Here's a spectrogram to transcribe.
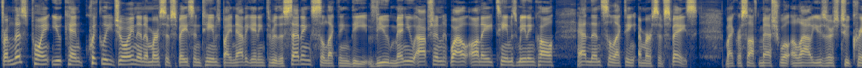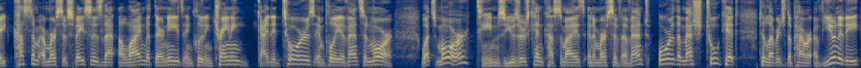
From this point, you can quickly join an immersive space in Teams by navigating through the settings, selecting the View menu option while on a Teams meeting call, and then selecting Immersive Space. Microsoft Mesh will allow users to create custom immersive spaces that align with their needs, including training, guided tours, employee events, and more. What's more, Teams users can customize an immersive event or the Mesh toolkit to leverage the power of Unity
